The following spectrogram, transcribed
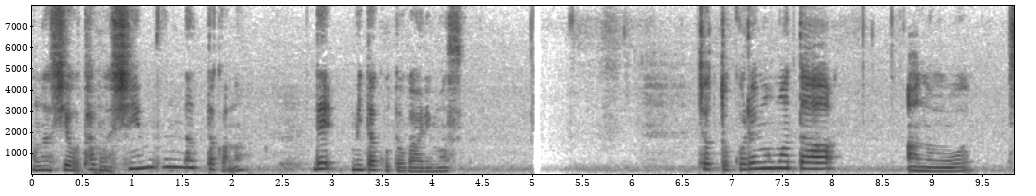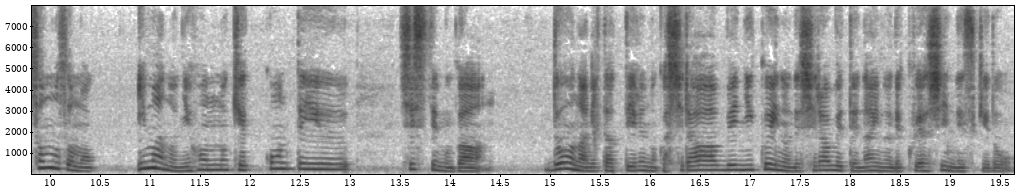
話を多分新聞だったかな？で見たことがあります。ちょっとこれもまたあのそもそも今の日本の結婚っていうシステムがどう成り立っているのか調べにくいので調べてないので悔しいんですけど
